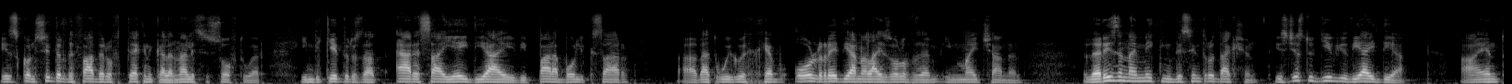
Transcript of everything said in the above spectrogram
is considered the father of technical analysis software. Indicators that RSI, ADI, the parabolic SAR, uh, that we have already analyzed all of them in my channel. The reason I'm making this introduction is just to give you the idea uh, and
